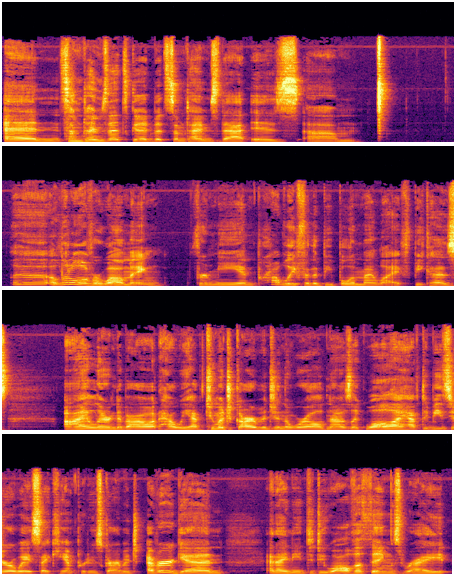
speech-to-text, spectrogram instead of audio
And sometimes that's good, but sometimes that is um, a little overwhelming for me and probably for the people in my life because I learned about how we have too much garbage in the world and I was like, well, I have to be zero waste. I can't produce garbage ever again and I need to do all the things right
